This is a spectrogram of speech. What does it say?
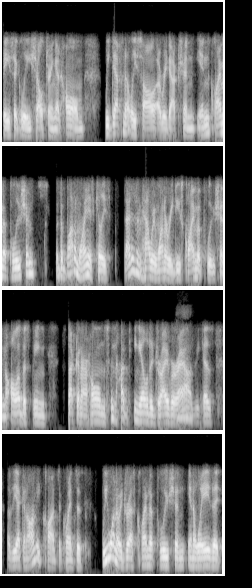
basically sheltering at home, we definitely saw a reduction in climate pollution. But the bottom line is, Kelly, that isn't how we want to reduce climate pollution. All of us being stuck in our homes and not being able to drive around because of the economic consequences. We want to address climate pollution in a way that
